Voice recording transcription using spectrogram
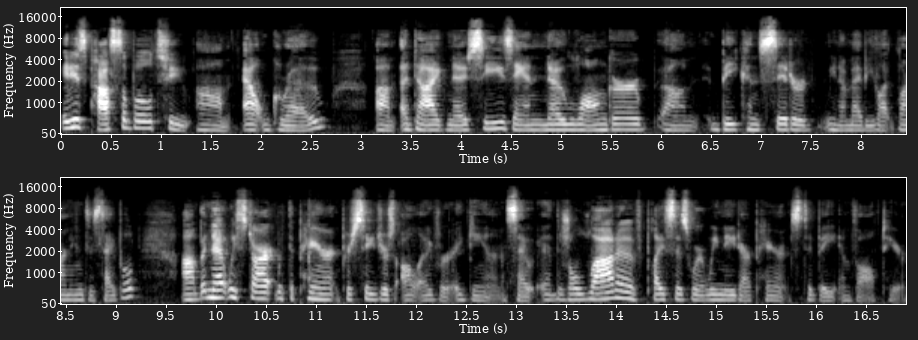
It is possible to um, outgrow um, a diagnosis and no longer um, be considered, you know, maybe like learning disabled. Um, but no, we start with the parent procedures all over again. So there's a lot of places where we need our parents to be involved here.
